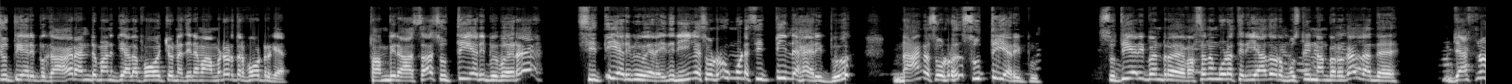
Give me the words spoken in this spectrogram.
சுத்திகரிப்புக்காக ரெண்டு மணித்தியால போக சொன்ன தினமா மட்டும் ஒருத்தர் போட்டிருக்கேன் தம்பி ராசா சுத்திகரிப்பு வேற சித்தி அரிப்பு வேற. இது நீங்க சொல்றது உங்களோட சித்தி இந்த அரிப்பு நாங்க சொல்றது சுத்தி அரிப்பு சுத்திகரிப்புன்ற வசனம் கூட தெரியாத ஒரு முஸ்லீம் நண்பர்கள் அந்த ஜஃப்னா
